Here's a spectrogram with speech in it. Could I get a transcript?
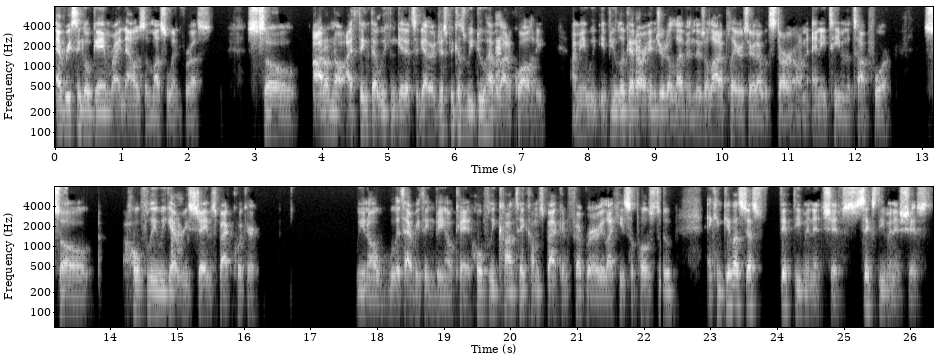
every single game right now is a must win for us. So I don't know. I think that we can get it together just because we do have a lot of quality. I mean, we, if you look at our injured 11, there's a lot of players there that would start on any team in the top four. So hopefully we get Reece James back quicker, you know, with everything being okay. Hopefully Kanté comes back in February like he's supposed to and can give us just 50 minute shifts, 60 minute shifts.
